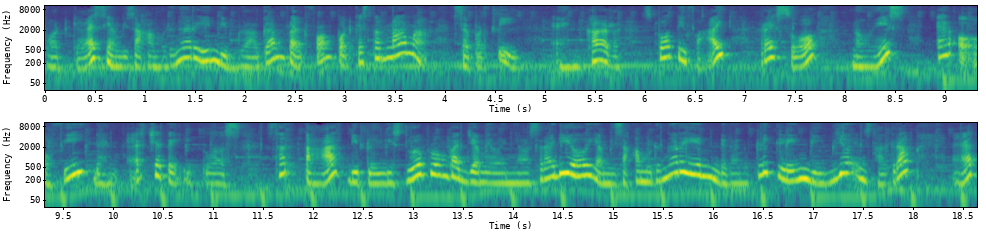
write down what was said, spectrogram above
Podcast yang bisa kamu dengerin di beragam platform podcast ternama seperti Anchor, Spotify, Reso, Noise, ROOV, dan RCTI Plus. Serta di playlist 24 jam Millennials Radio yang bisa kamu dengerin dengan klik link di bio Instagram at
